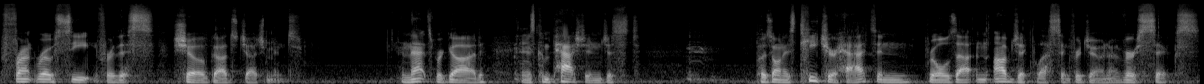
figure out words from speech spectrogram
front row seat for this show of God's judgment. And that's where God, in his compassion, just puts on his teacher hat and rolls out an object lesson for Jonah. Verse 6.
